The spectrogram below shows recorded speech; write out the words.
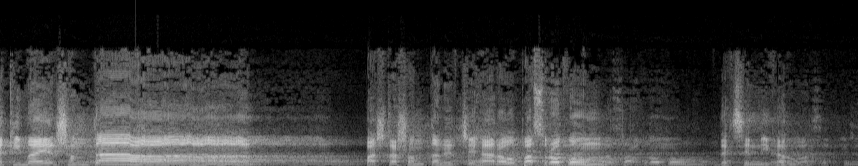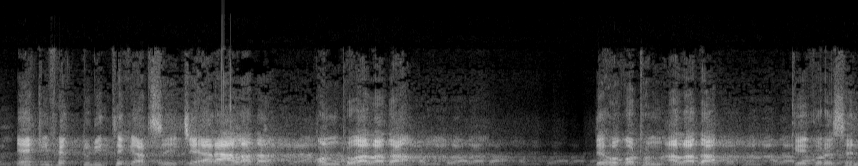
একই মায়ের সন্তান। পাঁচটা সন্তানের চেহারাও পাঁচ রকম। দেখছেন নি একই ফ্যাক্টরি থেকে আসছে, চেহারা আলাদা, কণ্ঠ আলাদা, দেহ গঠন আলাদা। কে করেছেন?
